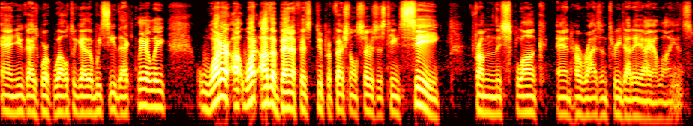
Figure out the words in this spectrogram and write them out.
and you guys work well together. We see that clearly. What are, uh, what other benefits do professional services teams see from the Splunk and Horizon 3.ai alliance?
